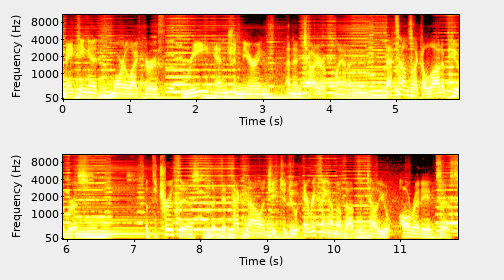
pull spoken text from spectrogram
Making it more like Earth, re engineering an entire planet. That sounds like a lot of hubris, but the truth is that the technology to do everything I'm about to tell you already exists.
